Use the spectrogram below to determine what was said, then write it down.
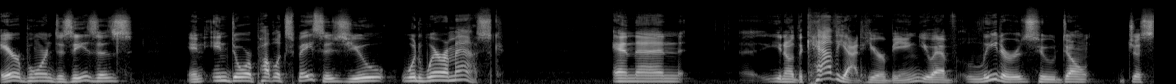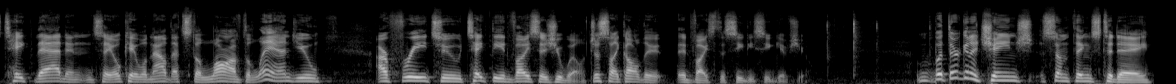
airborne diseases in indoor public spaces, you would wear a mask. And then, uh, you know, the caveat here being you have leaders who don't just take that and say, okay, well, now that's the law of the land. You are free to take the advice as you will, just like all the advice the CDC gives you. But they're going to change some things today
